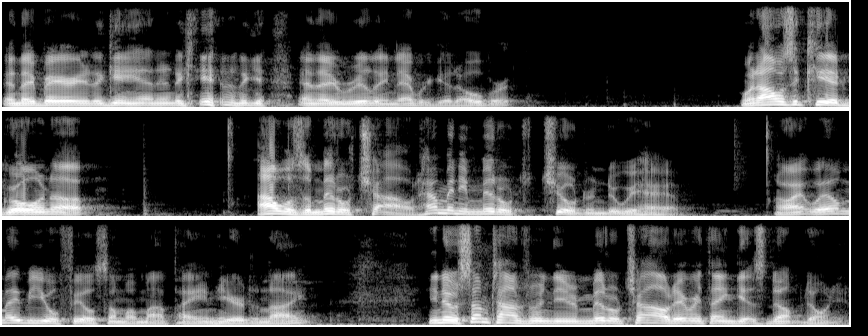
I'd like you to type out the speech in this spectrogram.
and they bury it again and again and again, and they really never get over it. When I was a kid growing up, I was a middle child. How many middle children do we have? All right, well, maybe you'll feel some of my pain here tonight. You know, sometimes when you're a middle child, everything gets dumped on you.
